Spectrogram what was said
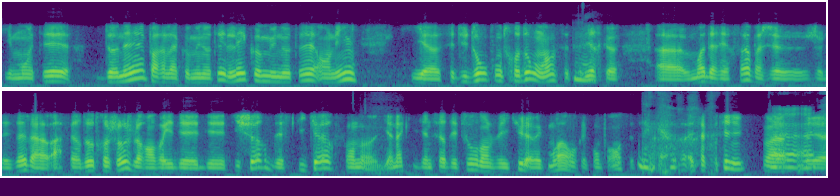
qui m'ont été donnés par la communauté, les communautés en ligne. Qui, euh, c'est du don contre don, hein, c'est-à-dire que euh, moi derrière ça, bah, je, je, les aide à, à faire d'autres choses. Je leur ai envoyé des, des t-shirts, des stickers. Il y en a qui viennent faire des tours dans le véhicule avec moi en récompense. Et ça continue. Voilà. Euh,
